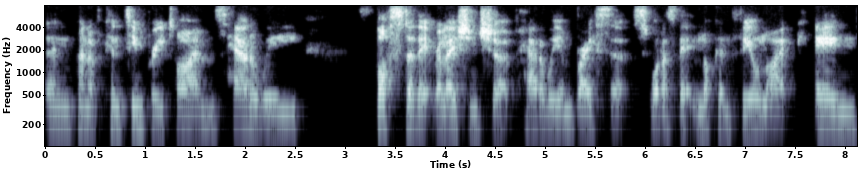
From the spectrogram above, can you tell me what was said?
in kind of contemporary times? How do we foster that relationship? How do we embrace it? What does that look and feel like? And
